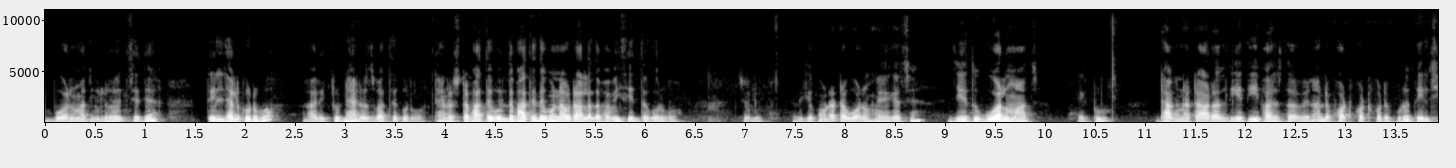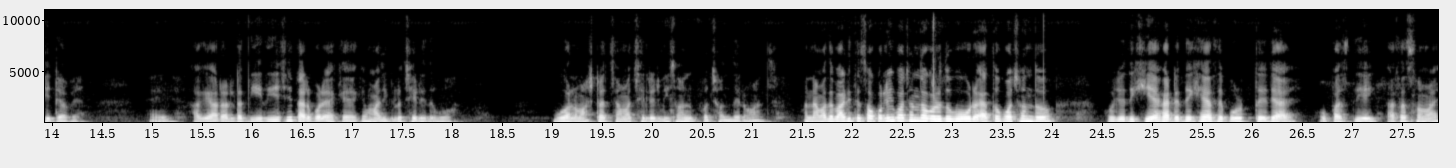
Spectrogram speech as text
বোয়াল মাছগুলো হচ্ছে যে তেল ঝাল করব, আর একটু ঢ্যাঁড়স ভাতে করব। ঢ্যাঁড়সটা ভাতে বলতে ভাতে দেবো না, ওটা আলাদাভাবেই সিদ্ধ করব। চলুন, এদিকে কোঁড়াটা গরম হয়ে গেছে। যেহেতু বোয়াল মাছ, একটু ঢাকনাটা আড়াল দিয়ে দিয়েই ভাজতে হবে, নাহলে ফটফট করে পুরো তেল ছিটাবে আগে আড়ালটা দিয়ে দিয়েছি, তারপরে একে একে মাছগুলো ছেড়ে দেবো। বোয়াল মাছটা হচ্ছে আমার ছেলের ভীষণ পছন্দের মাছ। মানে আমাদের বাড়িতে সকলেই পছন্দ করে দেবো ওর এত পছন্দ, ও যদি খেয়াঘাটে দেখে আসে, পড়তে যায় ওপাশ দিয়েই আসার সময়,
